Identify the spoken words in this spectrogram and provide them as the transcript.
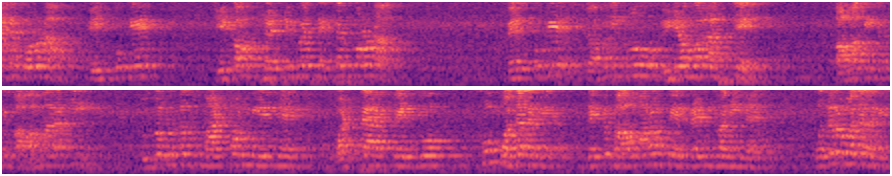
এটা করো না ফেসবুকে যে কাউ ফ্রেন্ড রিকোয়েস্ট অ্যাকসেপ্ট করো না ফেসবুকে যখনই কোনো ভিডিও কল আসছে বাবাকে কিন্তু বাবা মারা কি নতুন নতুন স্মার্টফোন নিয়েছে হোয়াটসঅ্যাপ ফেসবুক খুব মজা লাগে দেখবে বাবা মারাও ফ্রেন্ডস বানিয়ে নেয় ওদেরও মজা লাগে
